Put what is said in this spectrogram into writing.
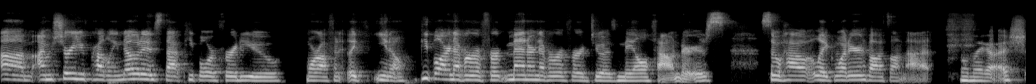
um, I'm sure you've probably noticed that people refer to you more often. Like, you know, people are never referred, men are never referred to as male founders. So how, like, what are your thoughts on that? Oh my gosh.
